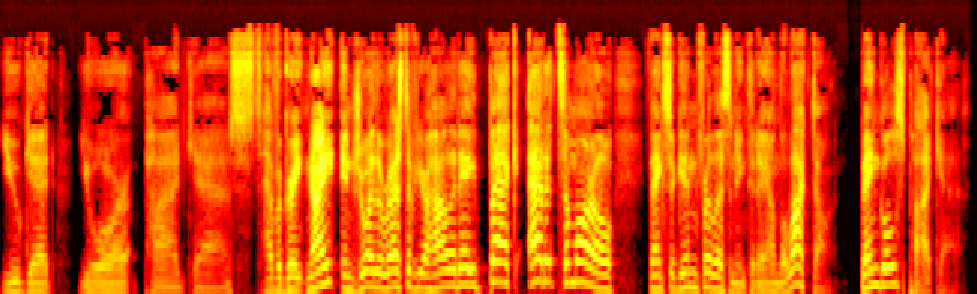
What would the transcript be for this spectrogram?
you get your podcast. Have a great night. Enjoy the rest of your holiday. Back at it tomorrow. Thanks again for listening today on the Locked On Bengals podcast.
